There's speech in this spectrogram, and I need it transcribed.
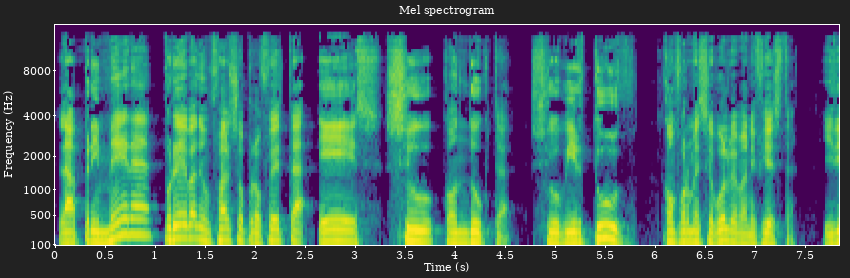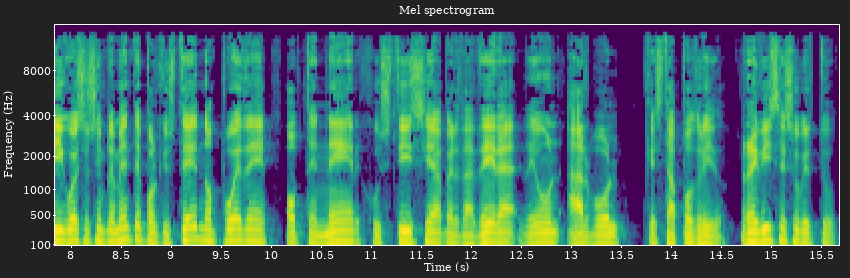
la primera prueba de un falso profeta es su conducta, su virtud, conforme se vuelve manifiesta. Y digo eso simplemente porque usted no puede obtener justicia verdadera de un árbol que está podrido. Revise su virtud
